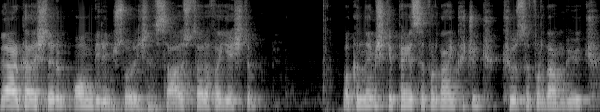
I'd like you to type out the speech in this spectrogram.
Ve arkadaşlarım 11. soru için sağ üst tarafa geçtim. Bakın demiş ki P sıfırdan küçük, Q sıfırdan büyük.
